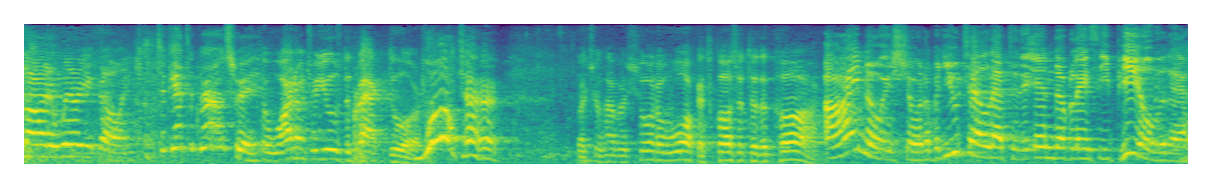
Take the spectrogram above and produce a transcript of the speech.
Florida, where are you going? To get the grocery. So why don't you use the back door? Walter! But you'll have a shorter walk. It's closer to the car. I know it's shorter, but you tell that to the NAACP over there.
